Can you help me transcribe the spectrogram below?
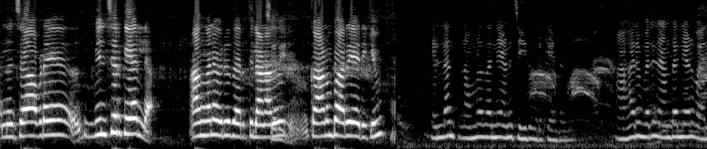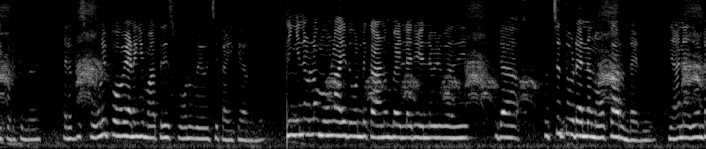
എന്ന് വെച്ചാൽ അവിടെ വീൽ ചെയർ കയറില്ല. അങ്ങനെ ഒരു തരത്തിലാണ്. അത് കാണുമ്പോൾ അറിയായിരിക്കും. എല്ലാം നമ്മൾ തന്നെയാണ് ചെയ്തു കൊടുക്കേണ്ടത്. ആഹാരം വരെ ഞാൻ തന്നെയാണ് വാരി കൊടുക്കുന്നത്. ചിലപ്പോൾ സ്കൂളിൽ പോവുകയാണെങ്കിൽ മാത്രമേ സ്പൂൺ ഉപയോഗിച്ച് കഴിക്കാറുള്ളൂ. ഇങ്ങനെയുള്ള മോളായതുകൊണ്ട് കാണുമ്പോൾ എല്ലാവരും എന്നെ ഒരു മതി ഒരു പുച്ഛത്തോടെ എന്നെ നോക്കാറുണ്ടായിരുന്നു. ഞാൻ അതുകൊണ്ട്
